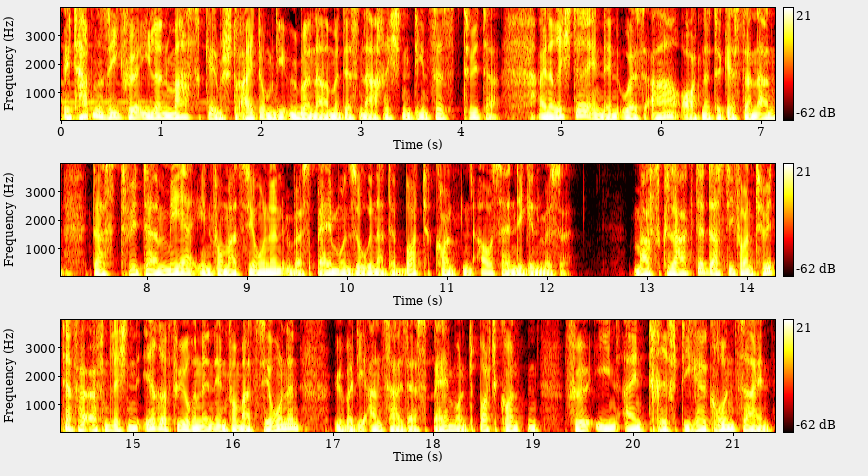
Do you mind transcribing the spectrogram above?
Etappensieg für Elon Musk im Streit um die Übernahme des Nachrichtendienstes Twitter. Ein Richter in den USA ordnete gestern an, dass Twitter mehr Informationen über Spam und sogenannte Bot-Konten aushändigen müsse. Musk sagte, dass die von Twitter veröffentlichten irreführenden Informationen über die Anzahl der Spam- und Bot-Konten für ihn ein triftiger Grund seien,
